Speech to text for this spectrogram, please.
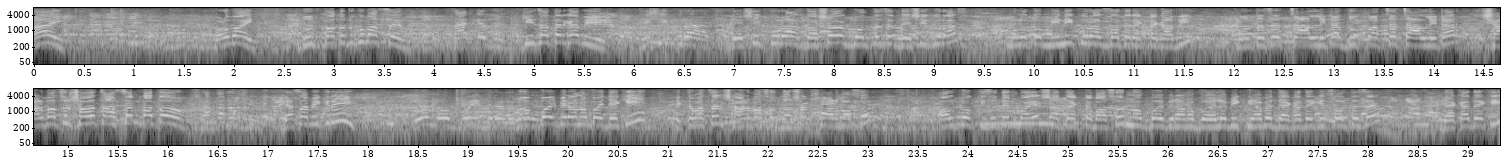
ভাই বড় ভাই দুধ কতটুকু পাচ্ছেন? কি জাতের গাবি? বেশি কুরাস। দেশি কুরাস। দর্শক বলতেছে দেশি কুরাস মূলত মিনি কুরাস জাতের একটা গাভী বলতেছে চার লিটার দুধ পাচ্ছে চার লিটার। ষাট বছর সহ চাচ্ছেন কত? বেচা বিক্রি? নব্বই বিরানব্বই দেখি। দেখতে পাচ্ছেন ষাট বছর। দর্শক ষাট বছর। অল্প কিছুদিন বয়স সাথে একটা বছর। নব্বই বিরানব্বই হলে বিক্রি হবে। দেখা দেখি চলতেছে। দেখা দেখি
